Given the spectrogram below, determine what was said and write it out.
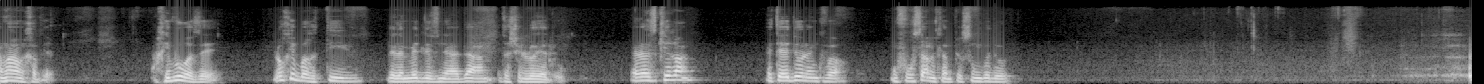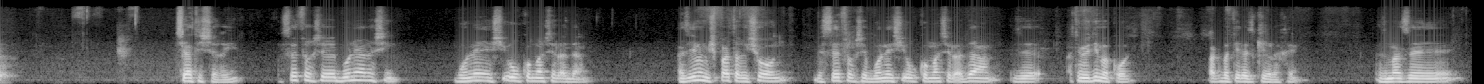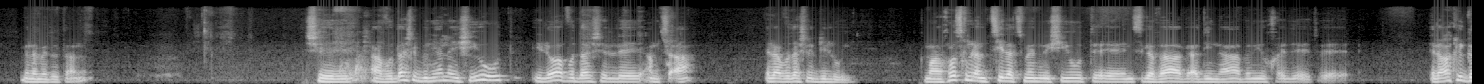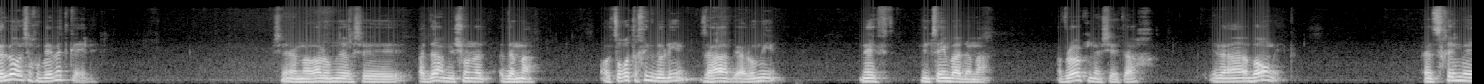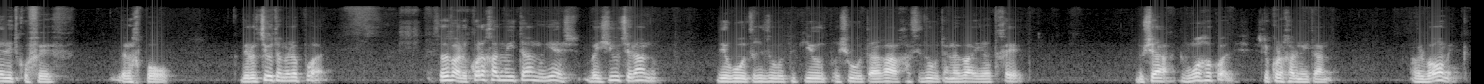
אמר המחבר, החיבור הזה לא חיברתיו ללמד לבני אדם את אשר לא ידעו, אלא להזכירם, את הידוע להם כבר, מפורסם אצלם פרסום גדול. תשעת ישרים, ספר שבונה אנשים, בונה שיעור קומה של אדם. אז אם המשפט הראשון בספר שבונה שיעור קומה של אדם, זה, אתם יודעים הכל, רק באתי להזכיר לכם. אז מה זה מלמד אותנו? שהעבודה של בניין האישיות היא לא עבודה של אה, המצאה, אלא עבודה של גילוי. כלומר, אנחנו לא צריכים להמציא לעצמנו אישיות אה, נשגבה ועדינה ומיוחדת, ו... אלא רק לגלות שאנחנו באמת כאלה. שהמהר"ל אומר שאדם מלשון אדמה, האוצרות הכי גדולים, זהב, יהלומים, נפט, נמצאים באדמה, אבל לא על פני השטח, אלא בעומק. אז צריכים אה, להתכופף ולחפור, כדי להוציא אותם אל הפועל. אותו דבר, לכל אחד מאיתנו יש, באישיות שלנו, זהירות, זריזות, נקיות, פרישות, טהרה, חסידות, ענווה, יראת חטא, קדושה, גבורח הקודש, יש לכל אחד מאיתנו, אבל בעומק.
